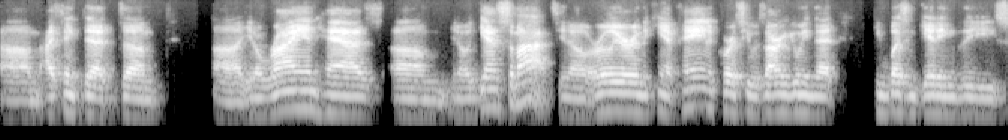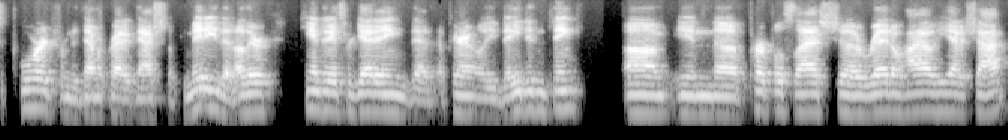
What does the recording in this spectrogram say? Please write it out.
Um, I think that um, uh, you know Ryan has um, you know against some odds. You know earlier in the campaign, of course, he was arguing that he wasn't getting the support from the Democratic National Committee that other candidates were getting. That apparently they didn't think um, in uh, purple slash uh, red Ohio he had a shot.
